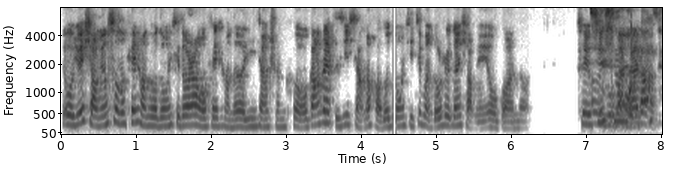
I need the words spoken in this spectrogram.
我觉得小明送的非常多东西都让我非常的印象深刻。我刚才仔细想的好多东西，基本都是跟小明有关的。所以其实我刚才，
